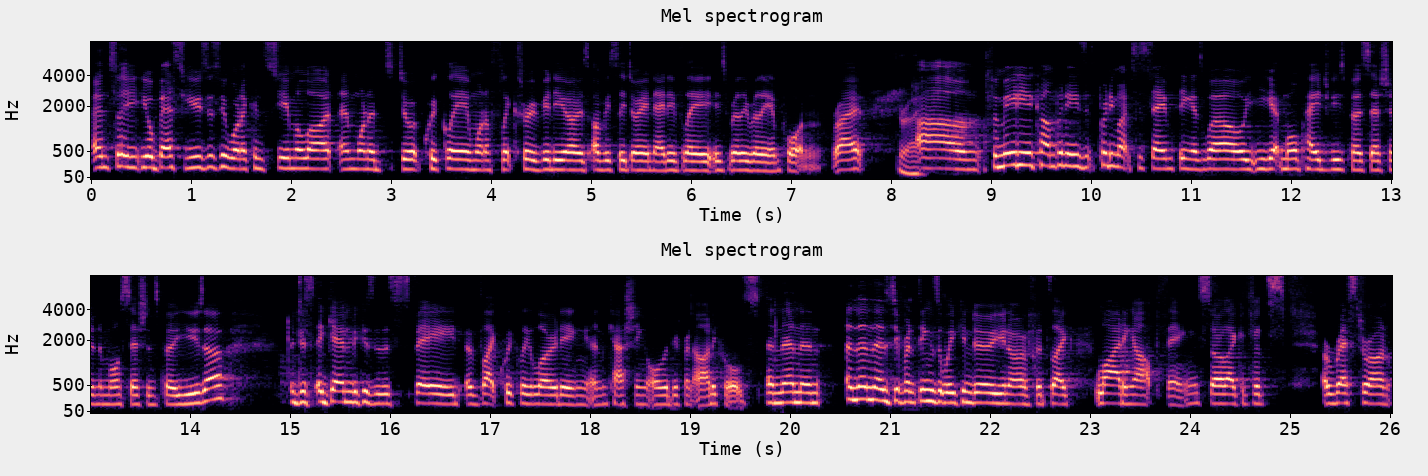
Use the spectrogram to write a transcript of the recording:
And so your best users who want to consume a lot and want to do it quickly and want to flick through videos, obviously doing it natively is really, really important, right? Right. Um, for media companies, it's pretty much the same thing as well. You get more page views per session and more sessions per user. Just again, because of the speed of like quickly loading and caching all the different articles. And then, then, and then there's different things that we can do, you know, if it's like lighting up things. So like if it's a restaurant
